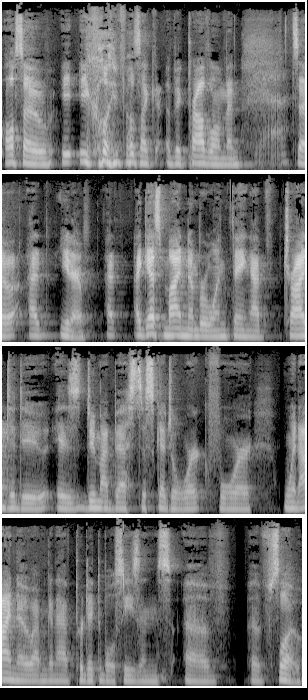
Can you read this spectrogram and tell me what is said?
also it equally feels like a big problem and yeah. so I, you know, I, I guess my number one thing I've tried to do is do my best to schedule work for when I know I'm going to have predictable seasons of of slow,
